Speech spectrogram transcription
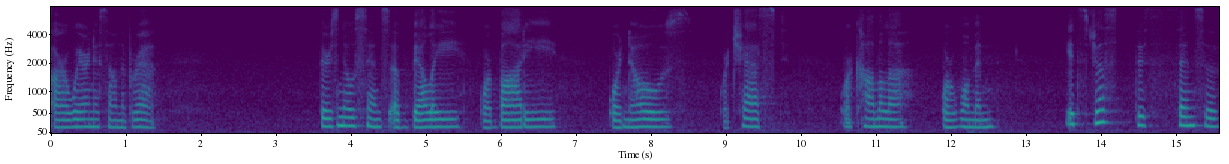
our awareness on the breath. There's no sense of belly or body or nose or chest or Kamala or woman. It's just this sense of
